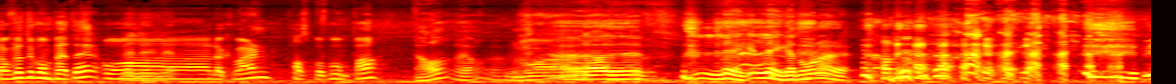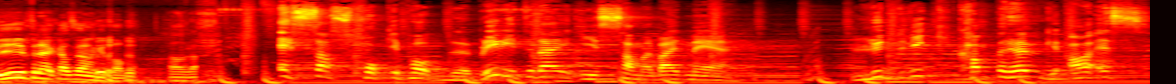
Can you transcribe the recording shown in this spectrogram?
Takk for at du kom, Peter. Og Løkkebern, pass på pumpa. Ja, ja. ja lege, vår er det. Vi prekas igjen, gutta. Ha det bra. Essas hockeypod blir gitt til deg i samarbeid med Ludvig Kamperhaug AS.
